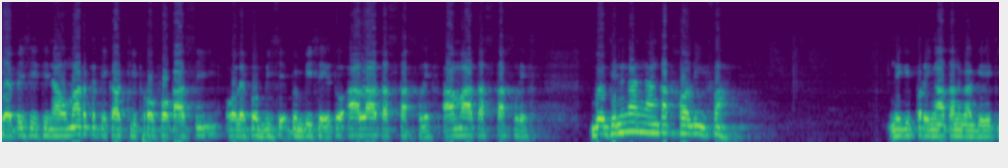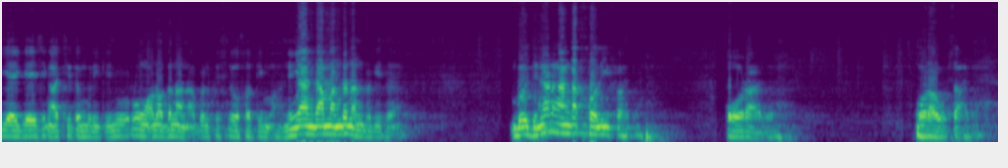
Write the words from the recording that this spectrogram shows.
Jadi Sayyidina Umar ketika diprovokasi oleh pembisik-pembisik itu ala atas taklif, ama atas taklif. Buat jenengan ngangkat khalifah. Niki peringatan kaki kiai-kiai sing ngaji teng mriki niku rungokno tenan apa husnul khotimah. Niki ancaman tenan bagi saya. Mbok jenengan ngangkat khalifah. Ora ya. Ora usah.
